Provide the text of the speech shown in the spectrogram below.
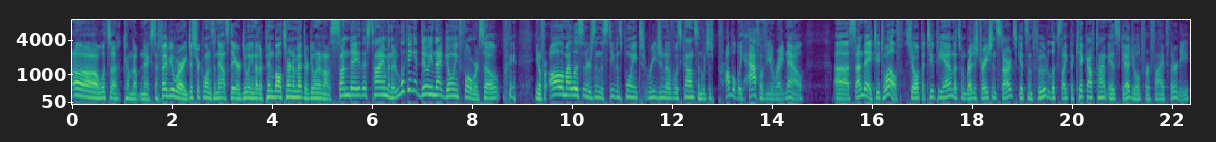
Oh, what's uh, coming up next? Uh, February, District 1 has announced they are doing another pinball tournament. They're doing it on a Sunday this time, and they're looking at doing that going forward. So, you know, for all of my listeners in the Stevens Point region of Wisconsin, which is probably half of you right now, uh, Sunday, 212. Show up at 2 p.m. That's when registration starts. Get some food. Looks like the kickoff time is scheduled for 530.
